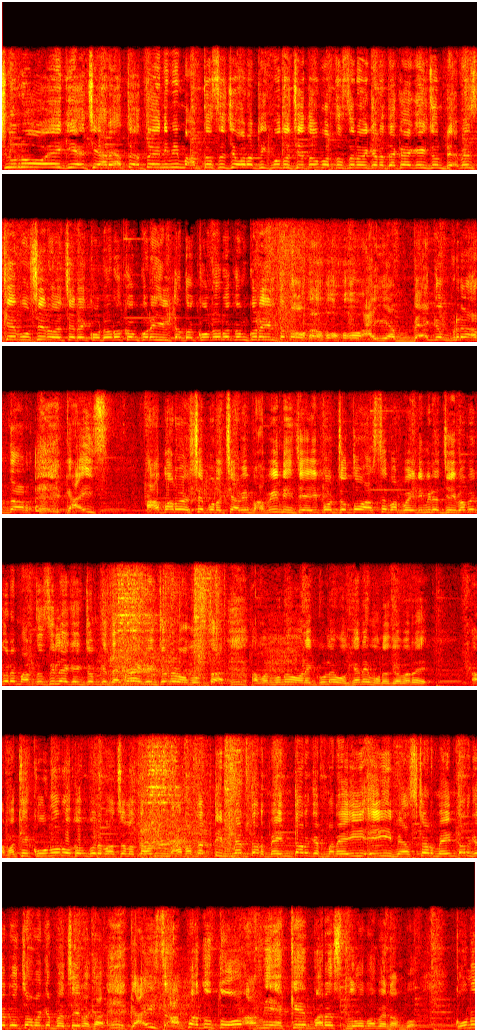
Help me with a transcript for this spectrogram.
শুরু হয়ে গিয়েছে, আর এত এত এনিমি মারতেছে যে ওরা ঠিকমতো যেতেও পারতেছে না ওইখানে। দেখা, এক একজন ড্যামেজ খেয়ে বসে রয়েছে রে। কোনো রকম করে ইলটা তো কোনো রকম করে ইলটা তো I am back brother guys আবারও এসে পড়েছে। আমি ভাবিনি যে এই পর্যন্ত আসতে পারব। এনিমিরা যেভাবে করে মারতেছিল, এক একজনকে দেখা, এক একজনের অবস্থা। আমার মনে হয় অনেকগুলো ওখানে মরে যাবে রে। আমাকে কোনো রকম করে বাঁচালো, কারণ আমাদের টিমমেট তার মেইন টার্গেট মানে এই এই ম্যাচটার মেইন টার্গেট হচ্ছে আমাকে বেঁচে রাখা। গাইস আপাতত আমি একেবারে স্লো ভাবে নামবো। কোনো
